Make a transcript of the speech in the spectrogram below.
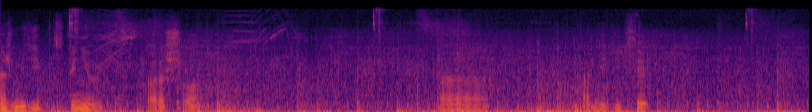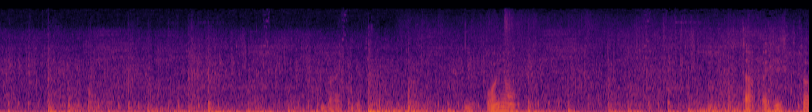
Нажмите и просканируйте. Хорошо. А, Пометить цель. Брать. Не понял. Так, а здесь кто?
